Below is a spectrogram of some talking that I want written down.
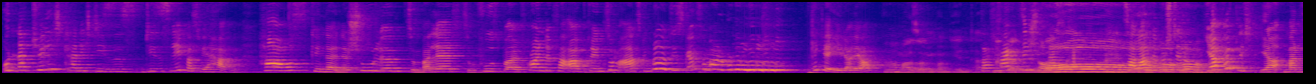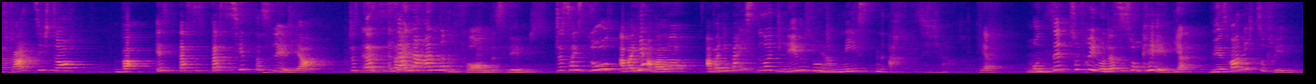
Und natürlich kann ich dieses, dieses Leben, was wir hatten, Haus, Kinder in der Schule, zum Ballett, zum Fußball, Freunde verabreden, zum Arzt, dieses ganz normale, kennt ja jeder, ja? Amazon kommt jeden Tag. Da fragt sich, oh. Zalando-Bestellung. Ja, wirklich. Ja. Man fragt sich doch, ist, das, ist, das ist jetzt das Leben, ja? Das, Das ist eine andere Form des Lebens. das heißt so, aber ja, aber, aber die meisten Leute leben so Ja. die nächsten 80 Jahre Ja. und sind zufrieden und das ist okay. Ja. Wir waren nicht zufrieden.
